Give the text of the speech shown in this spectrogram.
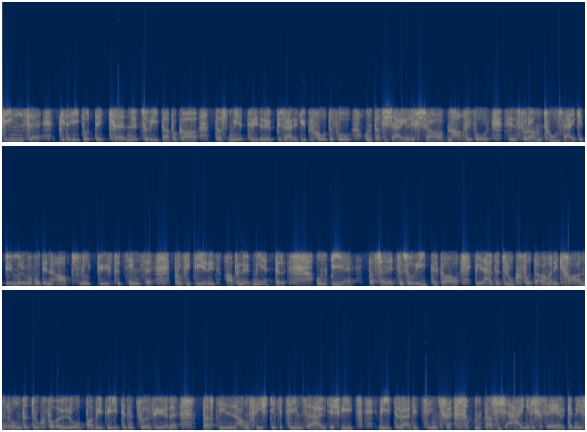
Zinsen bei den Hypotheken nicht so weit runtergehen, dass die Mieter wieder etwas davon davon. Und das ist eigentlich schade. Nach wie vor sind es vor allem die Hauseigentümer, die von diesen absolut tiefen Zinsen profitieren, aber nicht Mieter. Und die, das soll jetzt so weitergehen, weil auch der Druck von den Amerikanern und der Druck von Europa wird weiter dazu führen, dass die langfristigen Zinsen auch in der Schweiz weiter werden sinken. Und das ist eigentlich ein Ärgernis.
